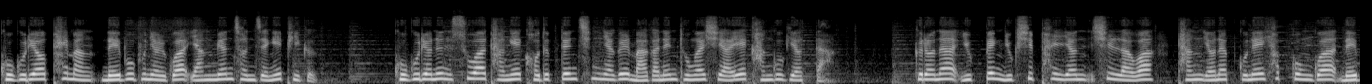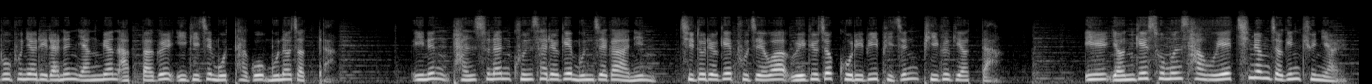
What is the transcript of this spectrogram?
고구려 패망 내부 분열과 양면 전쟁의 비극. 고구려는 수와 당의 거듭된 침략을 막아낸 동아시아의 강국이었다. 그러나 668년 신라와 당 연합군의 협공과 내부 분열이라는 양면 압박을 이기지 못하고 무너졌다. 이는 단순한 군사력의 문제가 아닌 지도력의 부재와 외교적 고립이 빚은 비극이었다. 1. 연개 소문 사후의 치명적인 균열.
